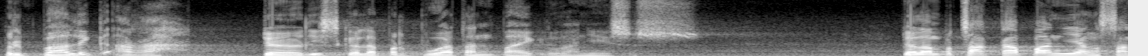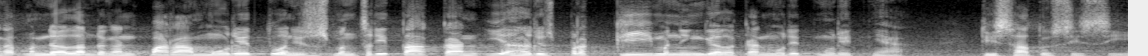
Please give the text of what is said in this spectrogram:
berbalik arah dari segala perbuatan baik Tuhan Yesus. Dalam percakapan yang sangat mendalam dengan para murid, Tuhan Yesus menceritakan ia harus pergi meninggalkan murid-muridnya di satu sisi,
